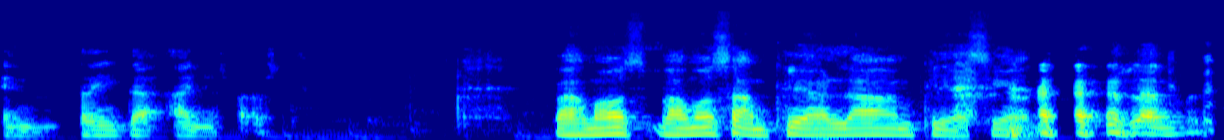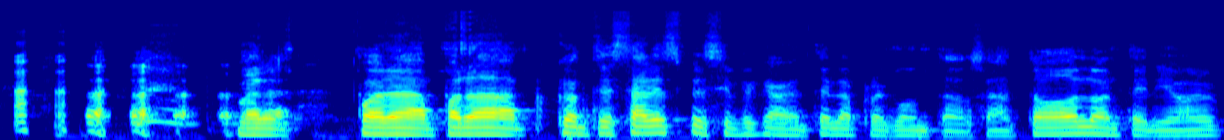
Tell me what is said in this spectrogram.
en 30 años para usted. Vamos, vamos a ampliar la ampliación. para, para, para, contestar específicamente la pregunta, o sea, todo lo anterior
